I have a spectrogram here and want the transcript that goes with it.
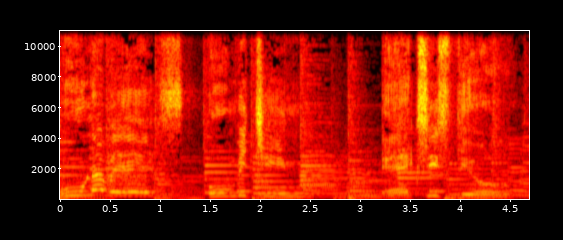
Una vez un bichín existió.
